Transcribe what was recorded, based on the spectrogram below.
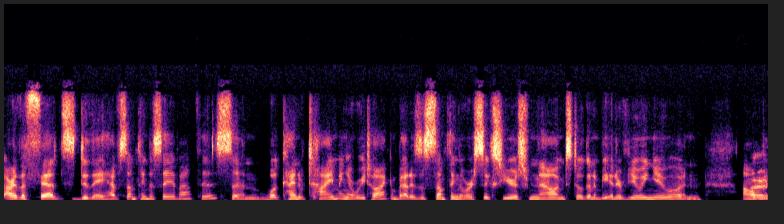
are the feds, do they have something to say about this? And what kind of timing are we talking about? Is this something where six years from now I'm still going to be interviewing you and I'll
